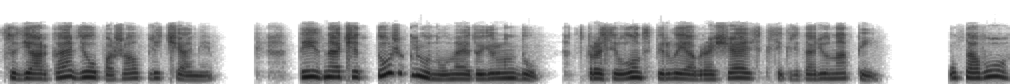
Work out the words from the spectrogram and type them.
Судья Аркадио пожал плечами. Ты, значит, тоже клюнул на эту ерунду? Спросил он, впервые обращаясь к секретарю на ты. У того,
